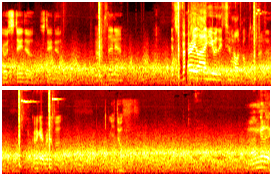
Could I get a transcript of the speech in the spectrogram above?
Yo, stay there. Stay there. I'm staying here. It's very laggy with these two helicopters right now. Gotta get rid of it. You do. I'm gonna.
